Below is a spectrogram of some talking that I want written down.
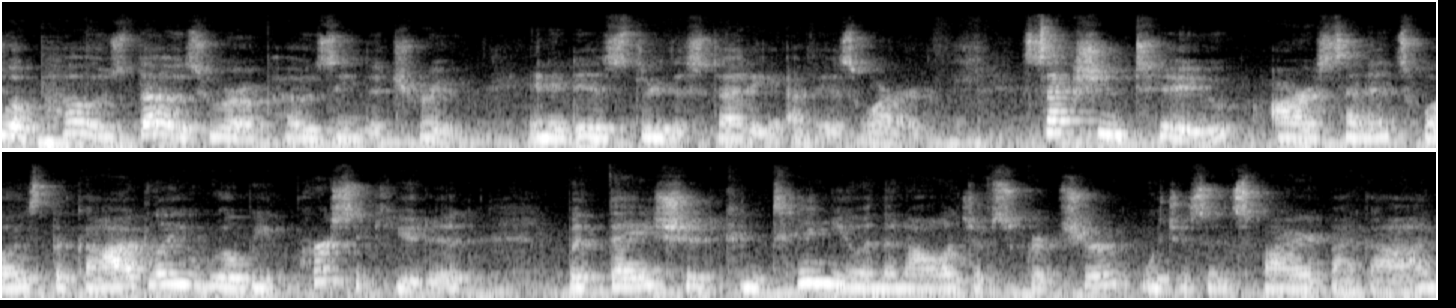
to oppose those who are opposing the truth? And it is through the study of His Word. Section two, our sentence was: "The godly will be persecuted." but they should continue in the knowledge of Scripture, which is inspired by God,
